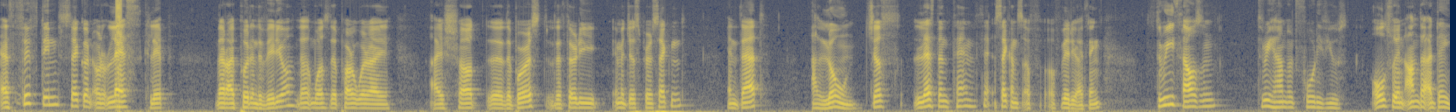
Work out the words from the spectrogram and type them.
a 15 second or less clip that I put in the video. That was the part where I I shot uh, the burst, the 30 images per second, and that alone, just less than 10 th- seconds of of video, I think, 3,340 views, also in under a day.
